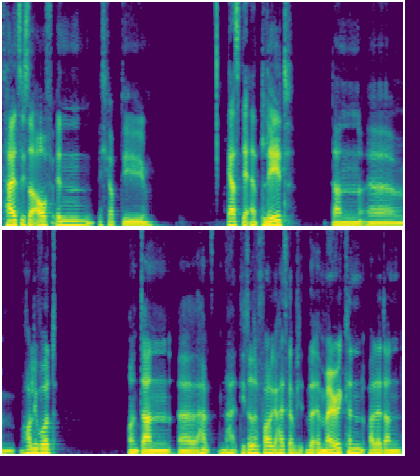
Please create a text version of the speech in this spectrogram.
teilt sich so auf in, ich glaube, die, erst der Athlet, dann ähm, Hollywood und dann äh, die dritte Folge heißt, glaube ich, The American, weil er dann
